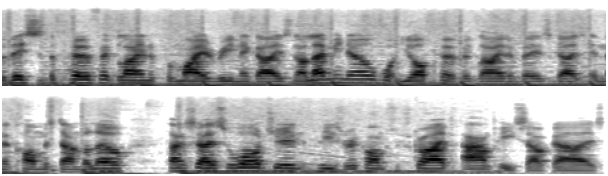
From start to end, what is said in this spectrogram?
But this is the perfect lineup for my arena, guys. Now, let me know what your perfect lineup is, guys, in the comments down below. Thanks, guys, for watching. Please rate, comment, subscribe, and peace out, guys.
